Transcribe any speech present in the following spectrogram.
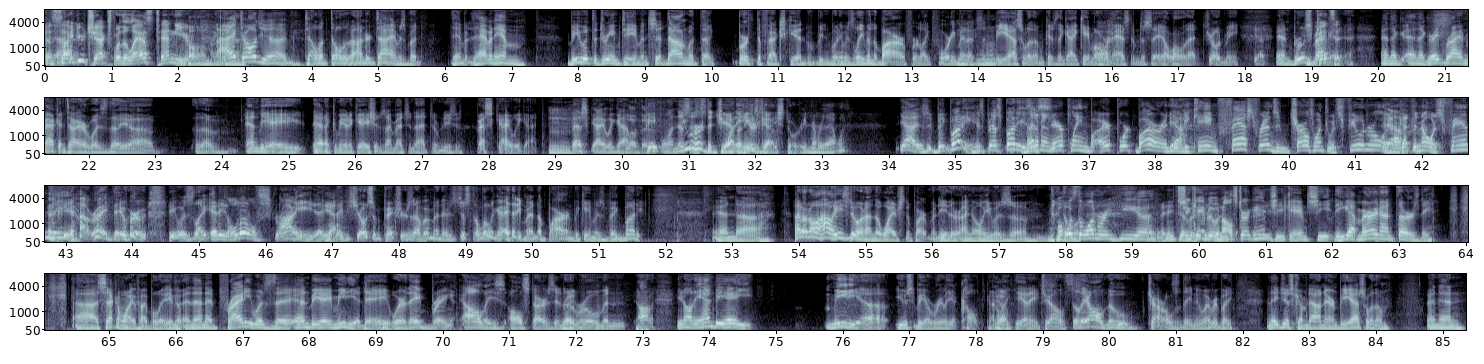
has signed your checks for the last 10 years. Oh, my! I told you, I tell it, told it a hundred times, but him, having him be with the dream team and sit down with the birth defects kid when he was leaving the bar for like 40 minutes and BS with him because the guy came over and asked him to say hello. That showed me. Yeah. And Bruce Mac- and the and the great Brian McIntyre was the uh, the NBA head of communications. I mentioned that to him. He the best guy we got. Best guy we got with people. And this You heard the Japanese guy ago. story. Remember that one? Yeah, his big buddy, his best buddy. is Met his- him in an airplane bar, airport bar, and Yeah. they became fast friends. And Charles went to his funeral and Yeah. got to know his family. and- Yeah, right. They were. He was like, and he's a little scrawny. They, Yeah. they show some pictures of him, and it was just a little guy that he met in a bar and became his big buddy. And uh, I don't know how he's doing on the wife's department either. I know he was. Uh, What was the one where he uh, she came to an All Star game? She came. She he got married on Thursday. Uh, second wife, I believe, and then at Friday was the NBA media day where they bring all these all stars into the room, and all, you know the NBA media used to be a really a cult, kind of Yeah. like the NHL. So they all knew Charles, they knew everybody, and they just come down there and BS with him, and then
